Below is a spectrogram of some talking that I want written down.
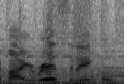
About your wrists and ankles.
